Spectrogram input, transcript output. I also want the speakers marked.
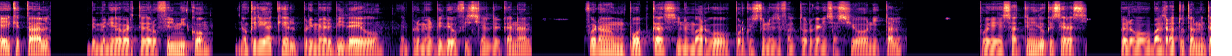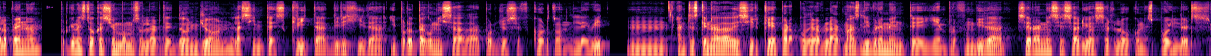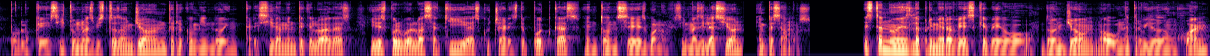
Speaker 1: Hey, ¿qué tal? Bienvenido a Vertedero Fílmico. No quería que el primer video, el primer video oficial del canal, fuera un podcast, sin embargo, por cuestiones de falta de organización y tal, pues ha tenido que ser así pero valdrá totalmente la pena, porque en esta ocasión vamos a hablar de Don John, la cinta escrita, dirigida y protagonizada por Joseph Gordon-Levitt. Mm, antes que nada decir que para poder hablar más libremente y en profundidad será necesario hacerlo con spoilers, por lo que si tú no has visto Don John te recomiendo encarecidamente que lo hagas y después vuelvas aquí a escuchar este podcast. Entonces, bueno, sin más dilación, empezamos. Esta no es la primera vez que veo Don John o un atrevido Don Juan.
